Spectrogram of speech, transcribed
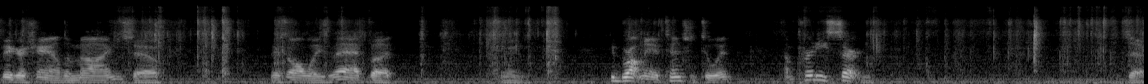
Bigger channel than mine, so there's always that, but I mean, he brought me attention to it. I'm pretty certain. So,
